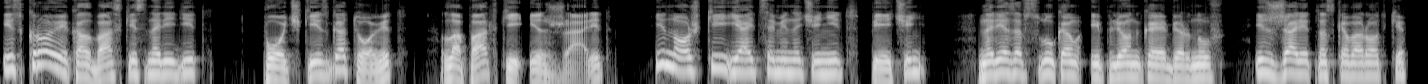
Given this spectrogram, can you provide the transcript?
Из крови колбаски снарядит, почки изготовит, лопатки изжарит, и ножки яйцами начинит, печень, нарезав с луком и пленкой обернув, и сжарит на сковородке,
